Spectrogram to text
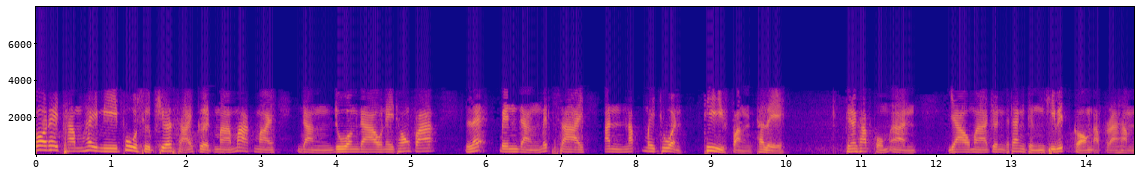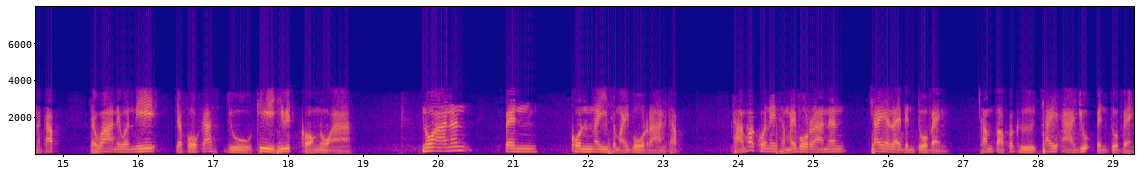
ก็ได้ทำให้มีผู้สืบเชื้อสายเกิดมามากมาย ดั่งดวงดาวในท้องฟ้า และเป็นดั่งเม็ดทรายอันนับไม่ถ้วนที่ฝั่งทะเลพี่นะครับ ผมอ่านยาวมาจนกระทั่งถึงชีวิตของอับราฮัมนะครับ แต่ว่าในวันนี้จะโฟกัสอยู่ที่ชีวิตของโนอา โนอานั้นเป็นคนในสมัยโบราณครับ ถามว่าคนในสมัยโบราณนั้น ใช้อะไรเป็นตัวแบ่งคำตอบก็คือใช้อายุเป็นตัวแบ่ง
